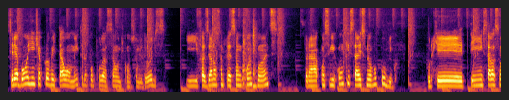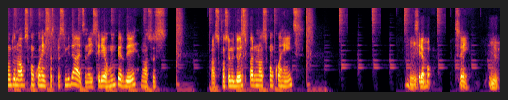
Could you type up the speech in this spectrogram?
seria bom a gente aproveitar o aumento da população de consumidores e fazer a nossa impressão quanto antes para conseguir conquistar esse novo público. Porque tem a instalação de novos concorrentes nas proximidades, né? E seria ruim perder nossos, nossos consumidores para nossos concorrentes. Isso. Seria bom. Isso aí. Isso,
